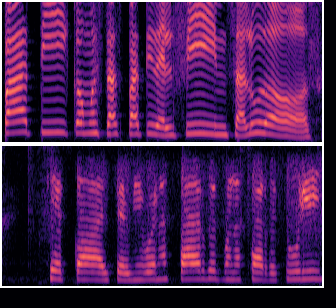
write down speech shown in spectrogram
Patti, ¿cómo estás, Patti Delfín? Saludos. ¿Qué tal, Selmi? Buenas tardes, buenas tardes, Uri.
